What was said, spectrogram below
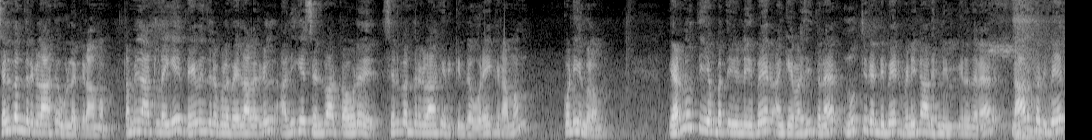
செல்வந்தர்களாக உள்ள கிராமம். தமிழ்நாட்டிலேயே தேவேந்திரகுல வேளாளர்கள் அதிக செல்வாக்கோடு செல்வந்தர்களாக இருக்கின்ற ஒரே கிராமம் கொடியங்குளம். இரநூத்தி எண்பத்தி ஏழு பேர் அங்கே வசித்தனர். நூற்றி ரெண்டு பேர் வெளிநாடுகளில் இருந்தனர். நாற்பது பேர்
